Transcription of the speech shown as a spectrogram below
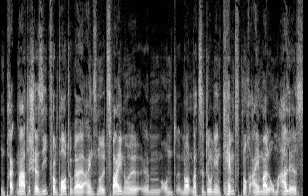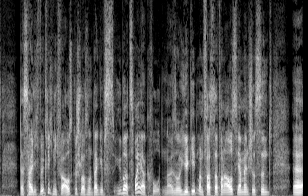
ein pragmatischer Sieg von Portugal, 1-0, 2-0 ähm, und Nordmazedonien kämpft noch einmal um alles. Das halte ich wirklich nicht für ausgeschlossen und da gibt's über Zweierquoten. Also hier geht man fast davon aus, ja Mensch, es sind äh,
